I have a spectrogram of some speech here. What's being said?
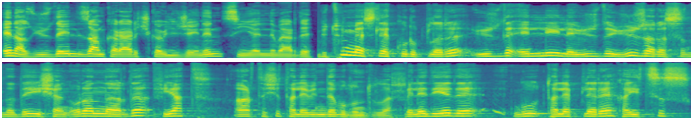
en az %50 zam kararı çıkabileceğinin sinyalini verdi. Bütün meslek grupları %50 ile %100 arasında değişen oranlarda fiyat artışı talebinde bulundular. Belediye de bu taleplere kayıtsız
